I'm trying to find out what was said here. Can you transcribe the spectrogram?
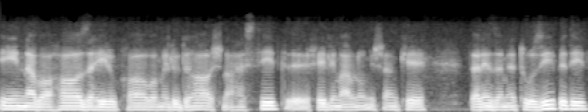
این نواها زهیروک ها و ملودی ها آشنا هستید خیلی ممنون میشم که در این زمینه توضیح بدید.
